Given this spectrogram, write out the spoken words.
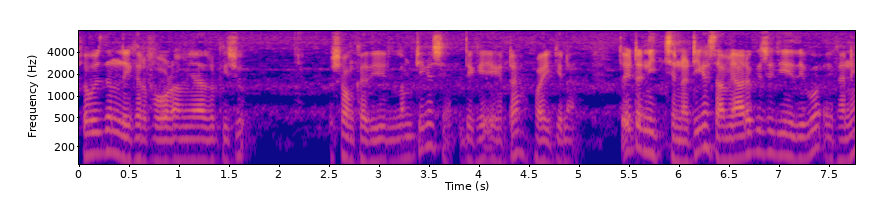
সবুজ দেওয়ান লেখার পর আমি আরও কিছু সংখ্যা দিয়ে দিলাম, ঠিক আছে? দেখে এটা হয় কিনা। তো এটা নিচ্ছে না, ঠিক আছে? আমি আরও কিছু দিয়ে দিব এখানে।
